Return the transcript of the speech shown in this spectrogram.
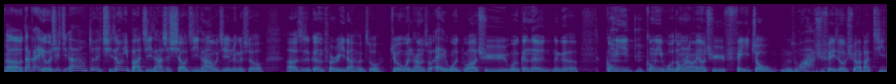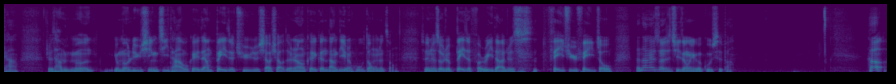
呃，大概有一些吉啊，对，其中一把吉他是小吉他，我记得那个时候，呃，是跟 Farida 合作，就问他们说，哎，我我要去，我跟着那个公益公益活动，然后要去非洲，我们说啊，去非洲需要一把吉他，就他们有没有有没有旅行吉他，我可以这样背着去，就小小的，然后可以跟当地人互动那种，所以那时候就背着 Farida 就是飞去非洲，那大概算是其中一个故事吧。好。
